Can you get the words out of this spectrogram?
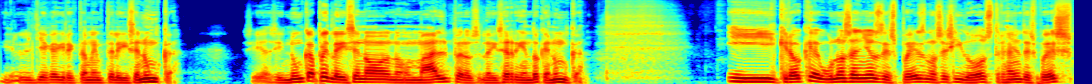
Y él llega directamente, le dice nunca. Sí, así nunca, pues le dice no, no mal, pero le dice riendo que nunca. Y creo que unos años después, no sé si dos, tres años después,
